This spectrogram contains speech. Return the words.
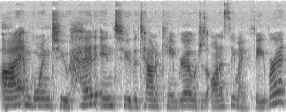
I am going to head into the town of Cambria, which is honestly my favorite.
